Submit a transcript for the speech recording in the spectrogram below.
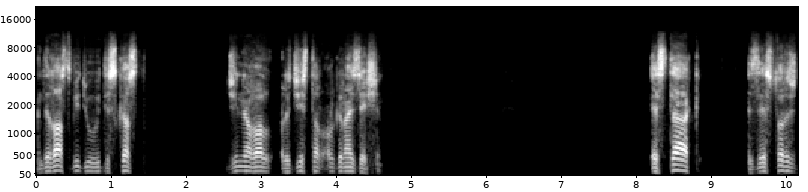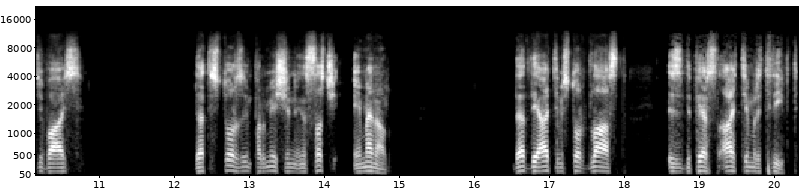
In the last video we discussed general register organization. A stack is a storage device that stores information in such a manner that the item stored last is the first item retrieved.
